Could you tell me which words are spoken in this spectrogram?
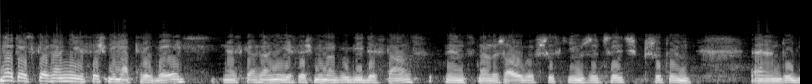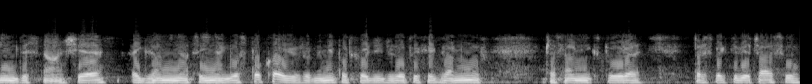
No to skazani jesteśmy na próby, skazani jesteśmy na długi dystans, więc należałoby wszystkim życzyć przy tym długim dystansie egzaminacyjnego spokoju, żeby nie podchodzić do tych egzaminów czasami, które w perspektywie czasu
